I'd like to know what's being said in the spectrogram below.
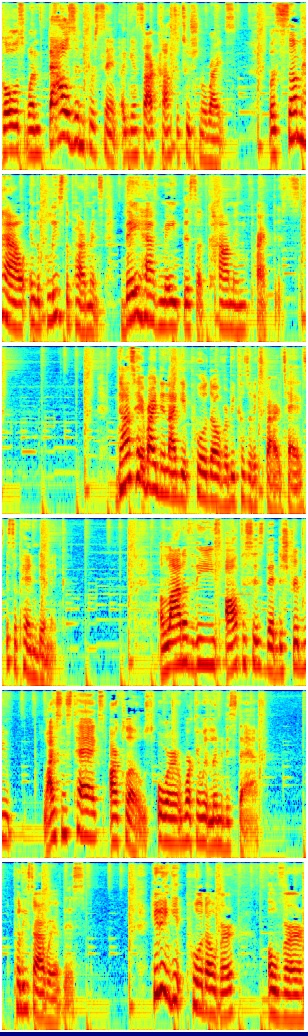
Goes 1000% against our constitutional rights. But somehow in the police departments, they have made this a common practice. Daunte Wright did not get pulled over because of expired tags. It's a pandemic. A lot of these offices that distribute license tags are closed or working with limited staff. Police are aware of this. He didn't get pulled over over,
